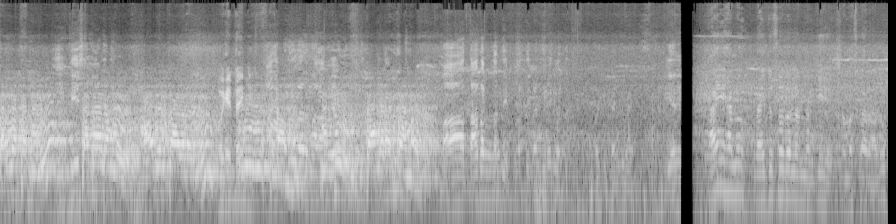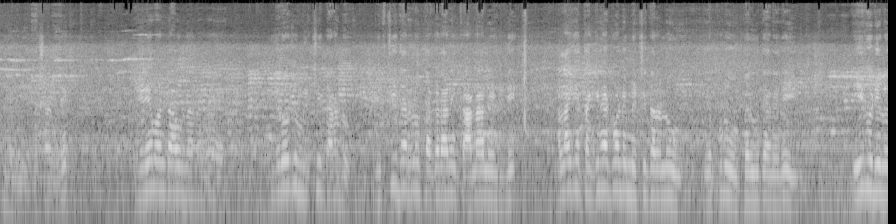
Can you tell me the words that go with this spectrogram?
సర్వసభ్యులు సకాలంలో హాజరు కావాలని ఓకే థ్యాంక్ యూ తెలియజేస్తున్నాము ఇట్లు చామరాజ్ కామర్ మా తాత లత్తి లత్తి లత్తి ఏది? Hi hello. రైతు సోదరులందరికీ నమస్కారాలు. నేను మీ ప్రశాంత్ని. నేనేమంటా ఉన్నానంటే ఈరోజు మిర్చి ధరలు మిర్చి ధరలు తగ్గడానికి కారణాలు ఏంటిది? అలాగే తగ్గినటువంటి మిర్చి ధరలు ఎప్పుడు పెరుగుతాయి అనేది ఈ వీడియోలో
